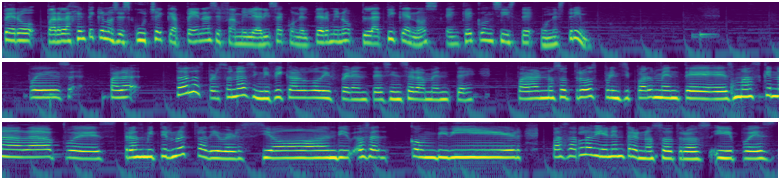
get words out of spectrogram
Pero para la gente que nos escuche que apenas se familiariza con el término, platíquenos en qué consiste un stream. Pues para todas las personas significa algo diferente, sinceramente. Para nosotros principalmente es más que nada pues transmitir nuestra diversión, o sea, convivir, pasarla bien entre nosotros y pues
